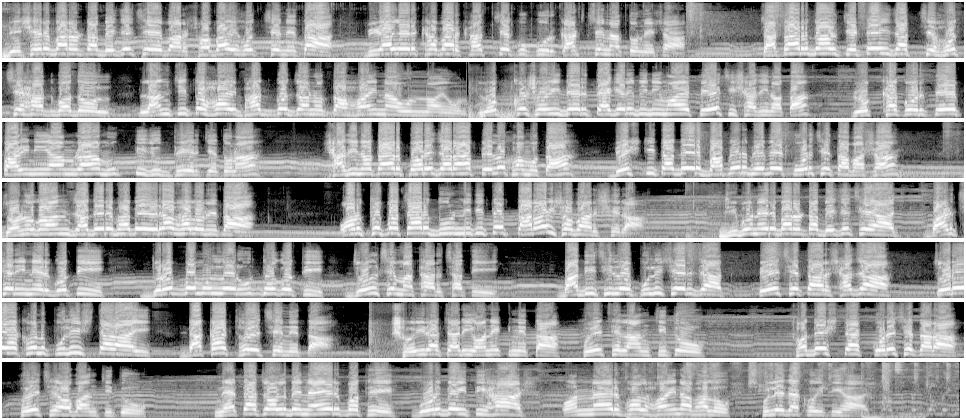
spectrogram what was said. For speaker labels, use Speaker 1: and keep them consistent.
Speaker 1: দেশের বারোটা বেজেছে, এবার সবাই হচ্ছে নেতা। বিড়ালের খাবার খাচ্ছে, কুকুর কাটছে না তো নেশা। চাটার দল চেটেই যাচ্ছে, হচ্ছে হাত বদল। লাঞ্ছিত হয় ভাগ্য, জনতা হয় না উন্নয়ন। লক্ষ শহীদের ত্যাগের বিনিময়ে পেয়েছি স্বাধীনতা। রক্ষা করতে পারিনি আমরা মুক্তিযুদ্ধের চেতনা। স্বাধীনতার পরে যারা পেল ক্ষমতা, দেশটি তাদের বাপের ভেবে করছে তামাশা। জনগণ যাদের ভাবে এরা ভালো নেতা, অর্থ পাচার দুর্নীতিতে তারাই সবার সেরা। জীবনের বারোটা বেজেছে আজ, বাড়ছে ঋণের গতি, দ্রব্যমূল্যের ঊর্ধ্বগতি, জ্বলছে মাথার ছাতি। বাদী ছিল পুলিশের জাত, পেয়েছে তার সাজা, চোরে এখন পুলিশ তাড়াই ডাকাত হয়েছে নেতা। স্বৈরাচারী অনেক নেতা হয়েছে লাঞ্ছিত, স্বদেশ ত্যাগ করেছে তারা হয়েছে অবাঞ্ছিত। নেতা চলবে ন্যায়ের পথে, গড়বে ইতিহাস। অন্যায়ের ফল হয় না ভালো, খুলে দেখো ইতিহাস।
